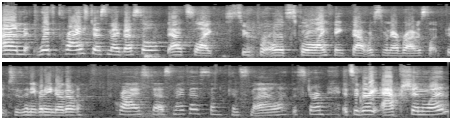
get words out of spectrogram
Um, with Christ as my vessel, that's like super old school. I think that was whenever I was like, does anybody know that one? Christ as my vessel can smile at the storm. It's a very action one.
